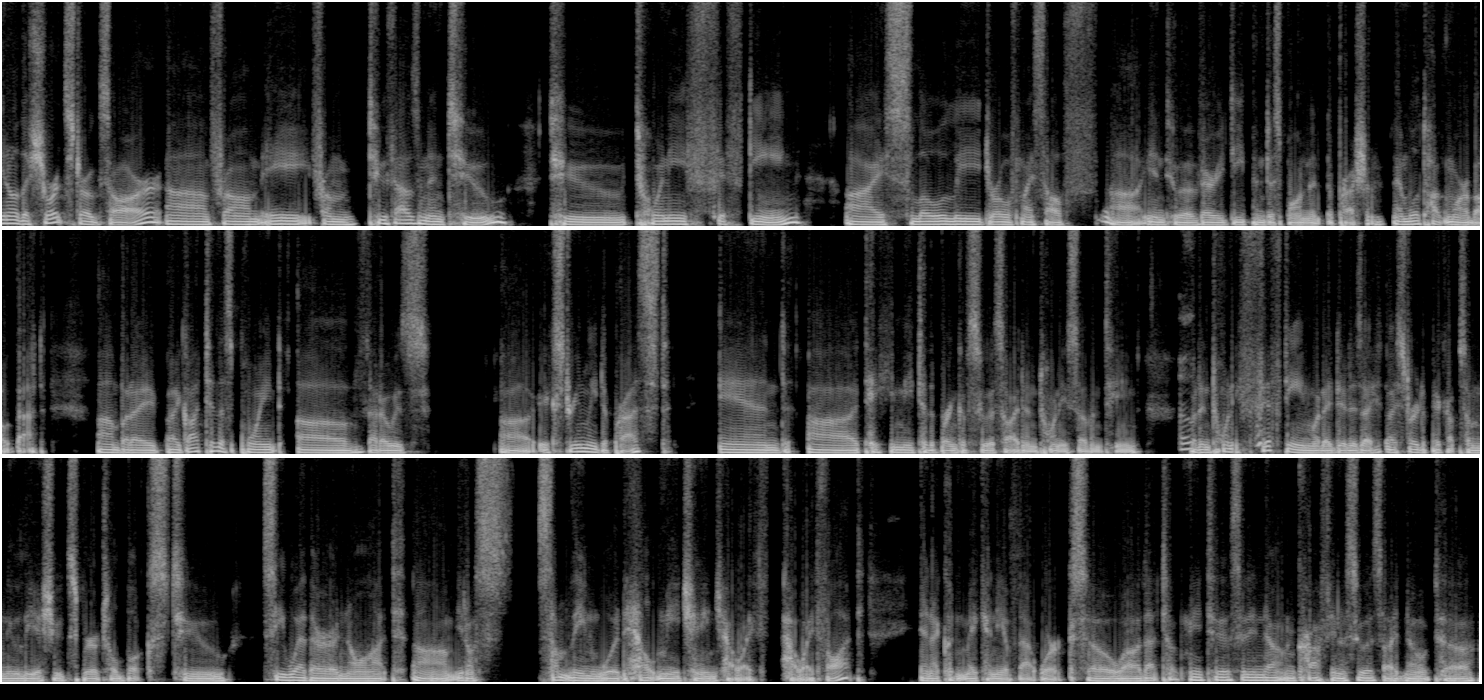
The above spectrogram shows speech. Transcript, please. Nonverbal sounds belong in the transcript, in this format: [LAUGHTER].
you know, the short strokes are uh, from a from 2002 to 2015. I slowly drove myself uh, into a very deep and despondent depression, and we'll talk more about that. Um, but I I got to this point of that I was uh, extremely depressed and uh, taking me to the brink of suicide in 2017. Oh. But in 2015, what I did is I, I started to pick up some newly issued spiritual books to see whether or not, um, you know, s- something would help me change how I how I thought, and I couldn't make any of that work. So uh, that took me to sitting down and crafting a suicide note uh,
